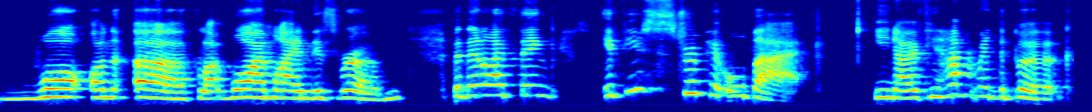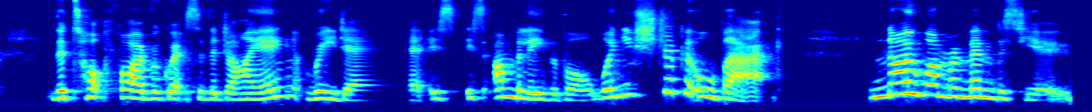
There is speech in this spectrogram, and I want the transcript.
what on earth? Like, why am I in this room? But then I think if you strip it all back, you know, if you haven't read the book, The Top Five Regrets of the Dying, read it. It's, it's unbelievable. When you strip it all back, no one remembers you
